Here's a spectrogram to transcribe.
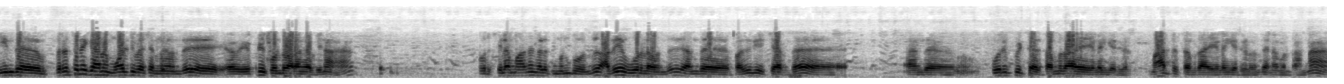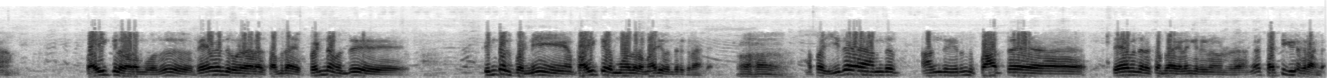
இந்த பிரச்சனைக்கான மோட்டிவேஷன் வந்து எப்படி கொண்டு வராங்க அப்படின்னா ஒரு சில மாதங்களுக்கு முன்பு வந்து அதே ஊர்ல வந்து அந்த பகுதியை சேர்ந்த அந்த குறிப்பிட்ட சமுதாய இளைஞர்கள் மாற்று சமுதாய இளைஞர்கள் வந்து என்ன பண்றாங்கன்னா பைக்கில் வரும்போது தேவேந்திர உலக சமுதாய பெண்ணை வந்து கிண்டல் பண்ணி பைக்கை மோதுற மாதிரி வந்திருக்கிறாங்க. அப்ப இத அந்த அங்க இருந்து பார்த்த தேவேந்திர சமுதாய இளைஞர்கள் தட்டி கேக்குறாங்க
